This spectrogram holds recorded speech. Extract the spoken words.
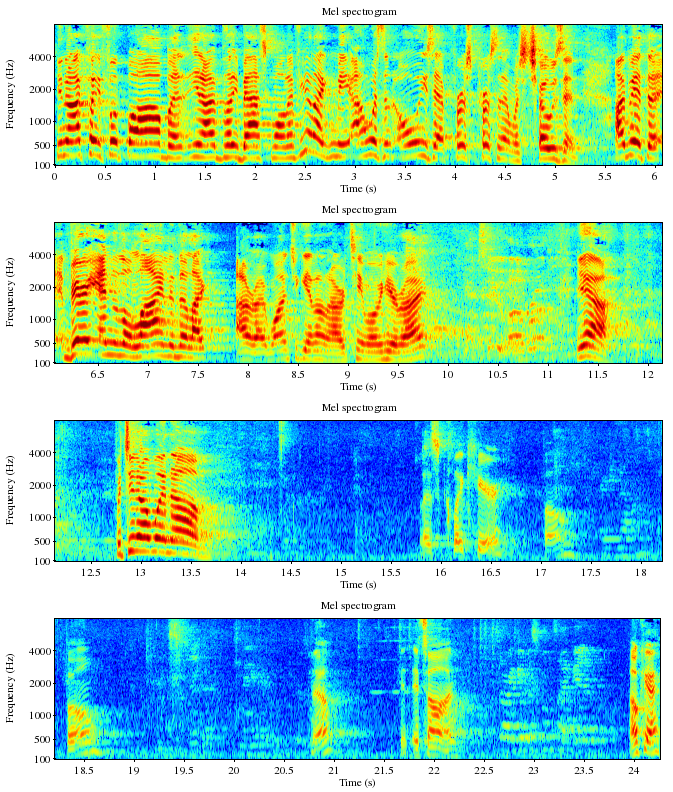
You know, I play football, but, you know, I play basketball. And if you're like me, I wasn't always that first person that was chosen. I'd be at the very end of the line, and they're like, all right, why don't you get on our team over here, right? Too, huh? Yeah. But you know, when, um, let's click here. Boom. Boom. No? It- It's on. Okay.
